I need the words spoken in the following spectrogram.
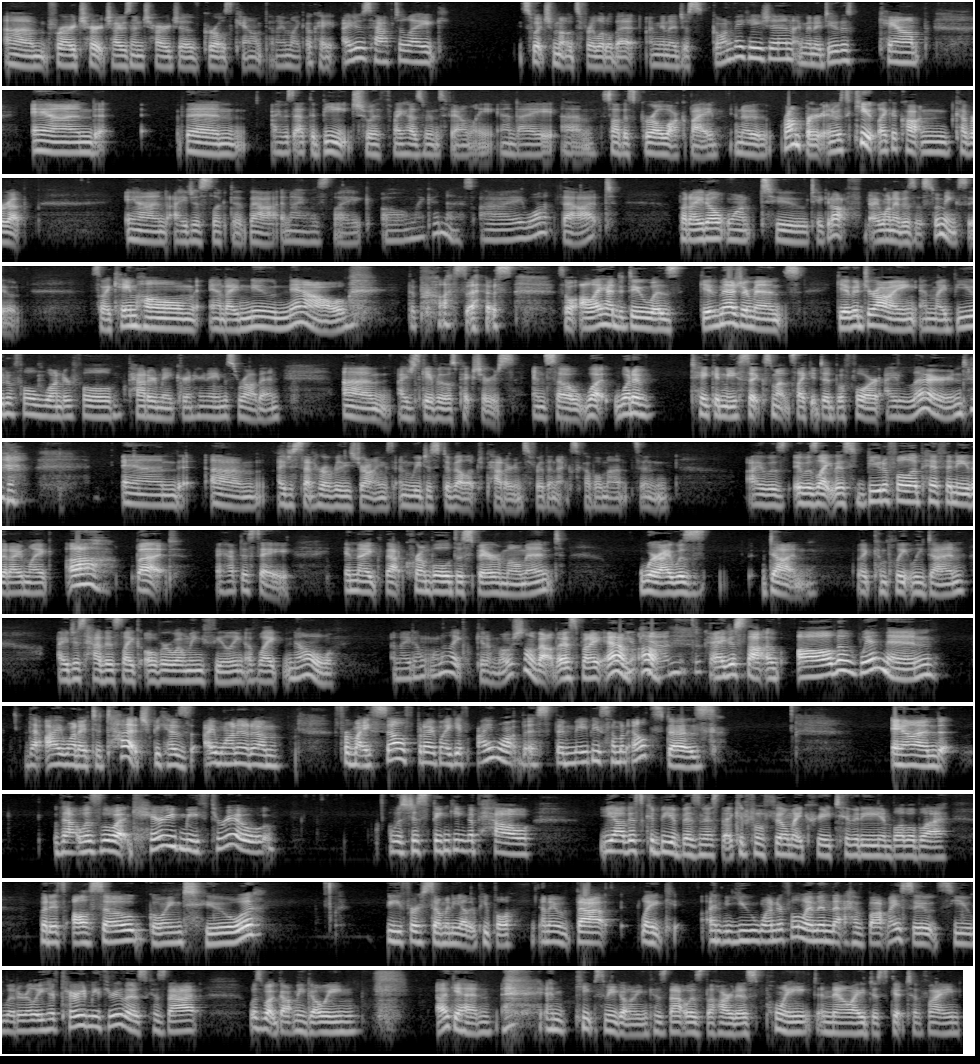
um, for our church. I was in charge of girls' camp, and I'm like, okay, I just have to like switch modes for a little bit. I'm gonna just go on vacation. I'm gonna do this camp, and then I was at the beach with my husband's family, and I um, saw this girl walk by in a romper, and it was cute, like a cotton cover up. And I just looked at that and I was like, oh my goodness, I want that but I don't want to take it off. I want it as a swimming suit. So I came home and I knew now the process. So all I had to do was give measurements, give a drawing, and my beautiful, wonderful pattern maker, and her name is Robin. Um, I just gave her those pictures. And so what would have taken me six months like it did before, I learned. and um, I just sent her over these drawings, and we just developed patterns for the next couple months. And I was it was like this beautiful epiphany that I'm like, oh, but I have to say, in like that crumble despair moment where I was done, like completely done, I just had this like overwhelming feeling of like, no, and I don't want to like get emotional about this, but I am. You oh, okay. I just thought of all the women that I wanted to touch because I wanted them um, for myself, but I'm like, if I want this, then maybe someone else does. And that was what carried me through was just thinking of how yeah, this could be a business that could fulfill my creativity and blah blah blah. But it's also going to be for so many other people. And I that like and you wonderful women that have bought my suits, you literally have carried me through this because that was what got me going again and keeps me going because that was the hardest point and now I just get to find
